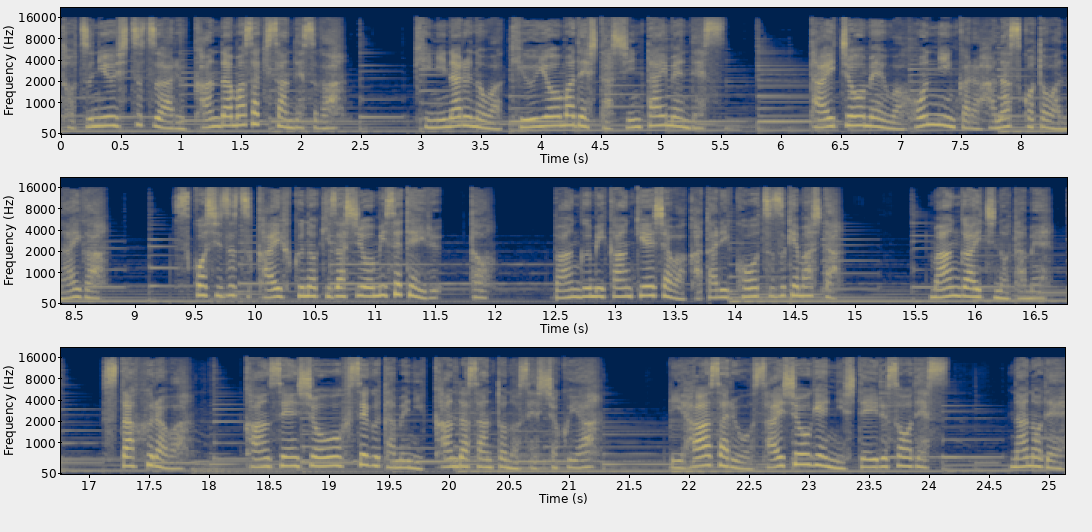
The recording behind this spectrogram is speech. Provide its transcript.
突入しつつある神田正輝さんですが気になるのは休養までした身体面です。体調面は本人から話すことはないが少しずつ回復の兆しを見せていると番組関係者は語りこう続けました。万が一のためスタッフらは感染症を防ぐために神田さんとの接触やリハーサルを最小限にしているそうです。なので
